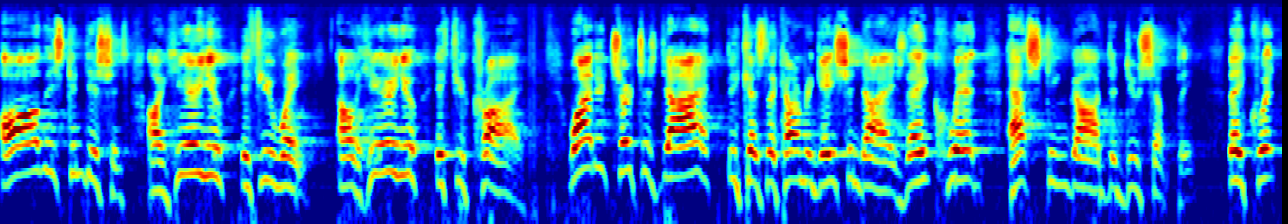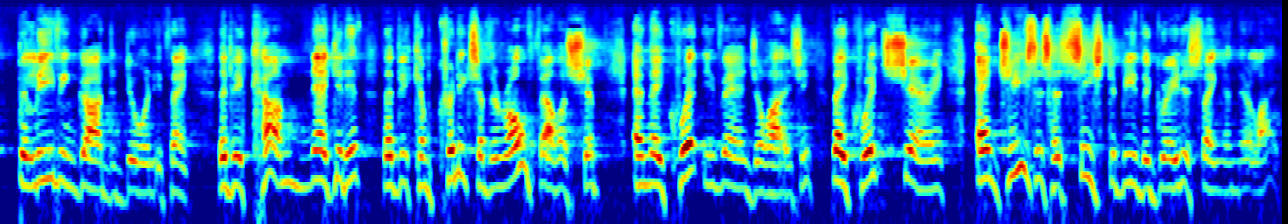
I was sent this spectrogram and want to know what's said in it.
all these conditions, I'll hear you if you wait. I'll hear you if you cry. Why do churches die? Because the congregation dies. They quit asking God to do something. They quit believing God to do anything. They become negative, they become critics of their own fellowship, and they quit evangelizing, they quit sharing, and Jesus has ceased to be the greatest thing in their life.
